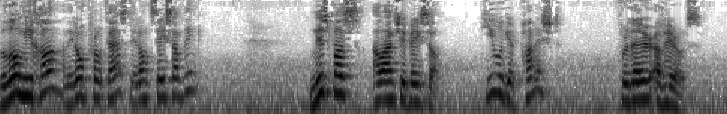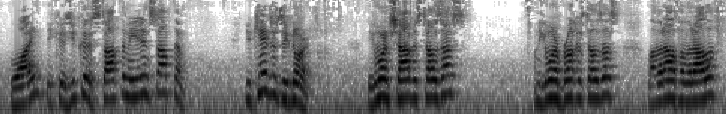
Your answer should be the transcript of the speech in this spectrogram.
velo micha, and they don't protest, they don't say something, nispas Alanche Beso, he will get punished for their averos. Why? Because you could have stopped them and you didn't stop them. You can't just ignore it. The Gemara Shabbos tells us, the Gemara Brachas tells us, Lamed Aleph Aleph,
